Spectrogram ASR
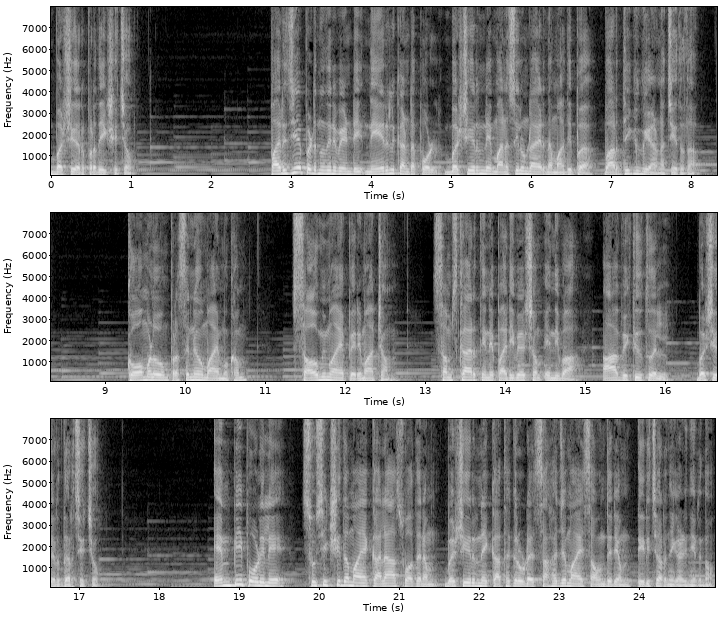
ബഷീർ പ്രതീക്ഷിച്ചു. പരിചയപ്പെടുന്നതിനു വേണ്ടി നേരിൽ കണ്ടപ്പോൾ ബഷീറിന്റെ മനസ്സിലുണ്ടായിരുന്ന മതിപ്പ് വർദ്ധിക്കുകയാണ് ചെയ്തത്. കോമളവും പ്രസന്നവുമായ മുഖം സൗമ്യമായ പെരുമാറ്റം സംസ്കാരത്തിന്റെ പരിവേഷം എന്നിവ ആ വ്യക്തിത്വത്തിൽ ബഷീർ ദർശിച്ചു. എം പി പോളിലെ സുശിക്ഷിതമായ കലാസ്വാദനം ബഷീറിനെ കഥകളുടെ സഹജമായ സൗന്ദര്യം തിരിച്ചറിഞ്ഞു കഴിഞ്ഞിരുന്നു.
